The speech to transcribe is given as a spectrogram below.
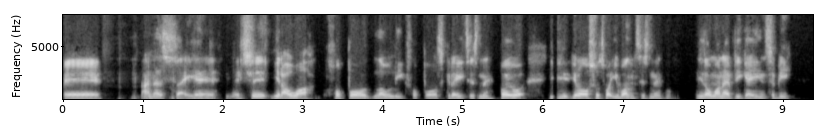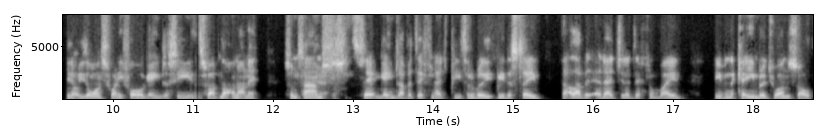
Uh, and as I say, uh, it's uh, you know what football, lower league football is great, isn't it? But you, you also it's what you want, isn't it? You don't want every game to be, you know, you don't want twenty four games a season to have nothing on it. Sometimes yeah. certain games have a different edge. Peter will be the same that'll have an edge in a different way. Even the Cambridge one, so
